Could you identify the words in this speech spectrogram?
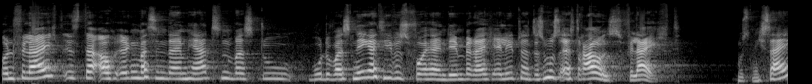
Und vielleicht ist da auch irgendwas in deinem Herzen, was du, wo du was Negatives vorher in dem Bereich erlebt hast. Das muss erst raus, vielleicht. Muss nicht sein.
